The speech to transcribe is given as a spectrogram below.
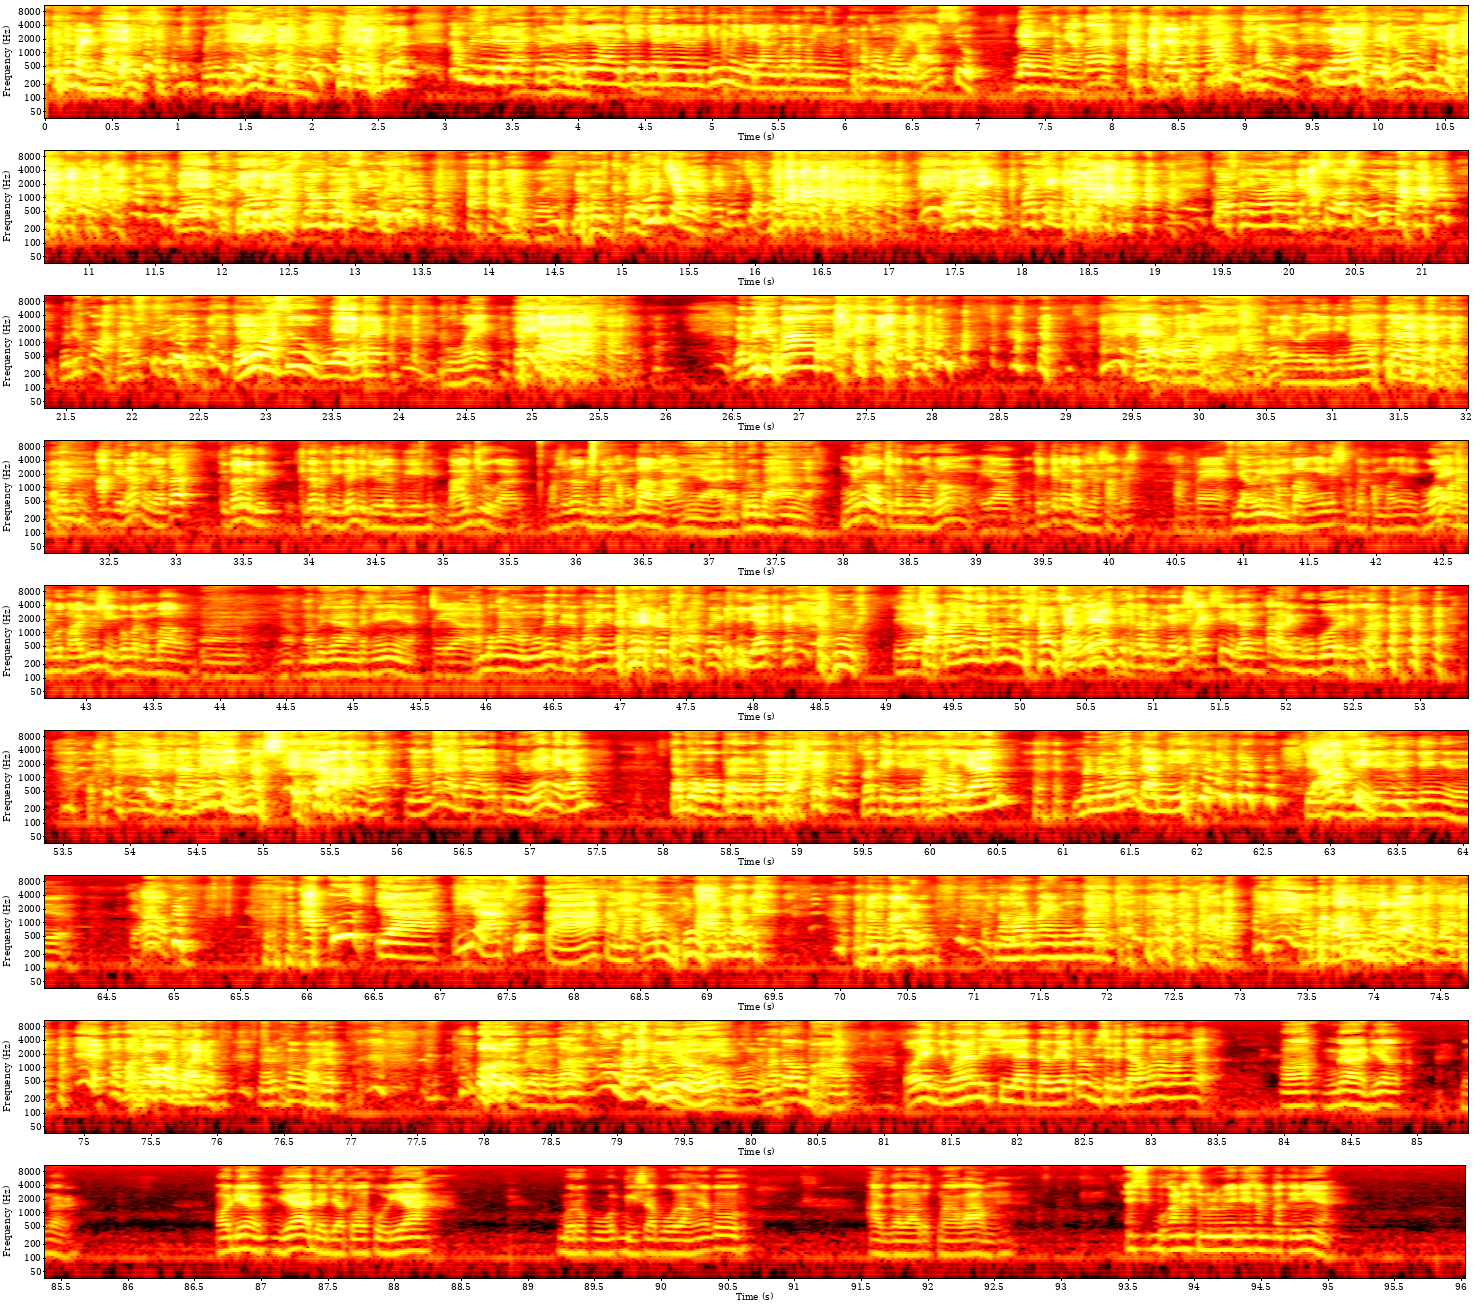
Ngapain banget sih? Manajemen gitu. Ngapain banget? Kan bisa direkrut Agen. jadi jadi jadi manajemen, jadi anggota manajemen. Kenapa mau diasuh? dan ternyata anak angkat. iya. Iya kan? Kayak dogi ya. Do- dogos, dogos. Dogos. kayak Dogos. kucang ya kayak kucang Koceng, koceng. Koceng oren. asu asu ya Udah kok asu. Lu asuh gue. Gue. Lah gue juga mau. repot Orang banget. pengen mau jadi binatang. dan akhirnya ternyata kita lebih kita bertiga jadi lebih maju kan. Maksudnya lebih berkembang kan. Iya ada perubahan lah. Mungkin kalau kita berdua doang ya mungkin kita nggak bisa sampai sampai Sejauh ini. berkembang ini berkembang ini. Gua Eh. pernah nyebut maju sih gua berkembang. Eh, nggak nggak bisa sampai sini ya? Iya. Nah, bukan nggak mungkin ke depannya kita ngerekrut orang lagi. Iya kan tak mungkin. Iya. siapa aja datang lo kita ajakin pokoknya aja. kita bertiga ini seleksi dan ntar ada yang gugur gitu kan. Nanti ini timnas. nah, nanti ada ada penjurian ya kan kita bawa koper ke depan Pakai juri foto. Avian menurut Dani Jeng Kayak jeng Afi. jeng jeng jeng gitu ya. kayak apa aku ya iya suka sama kamu anang Anang Marum Anang Marum naik mungkar Kamar. Kamar Joni. Kamar ya? Kamar Joni. narkoba Joni dong narkoba dong waduh udah keluar narkoba kan dulu Iya, iya, tobat Oh ya gimana nih si Adawiatul bisa ditelepon apa enggak? oh enggak dia benar oh dia dia ada jadwal kuliah. Baru pu- bisa pulangnya tuh agak larut malam. Eh bukannya sebelumnya dia sempat ini ya?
